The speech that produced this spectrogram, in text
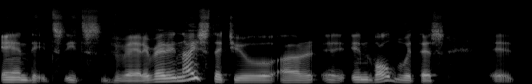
and it's it's very, very nice that you are uh, involved with this. It,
